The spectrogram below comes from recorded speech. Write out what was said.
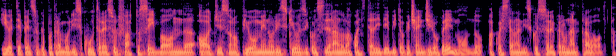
io e te penso che potremmo discutere sul fatto se i bond oggi sono più o meno rischiosi considerando la quantità di debito che c'è in giro per il mondo, ma questa è una discussione per un'altra volta.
